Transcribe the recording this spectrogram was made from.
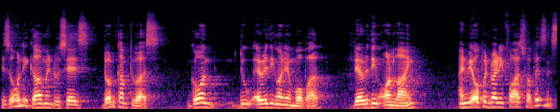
is only government who says don't come to us go and do everything on your mobile do everything online and we open 24 hours for business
